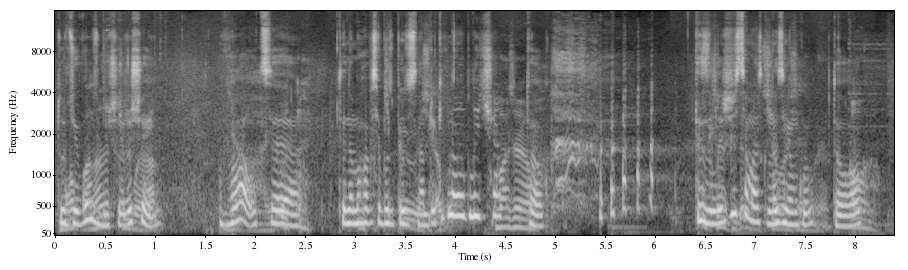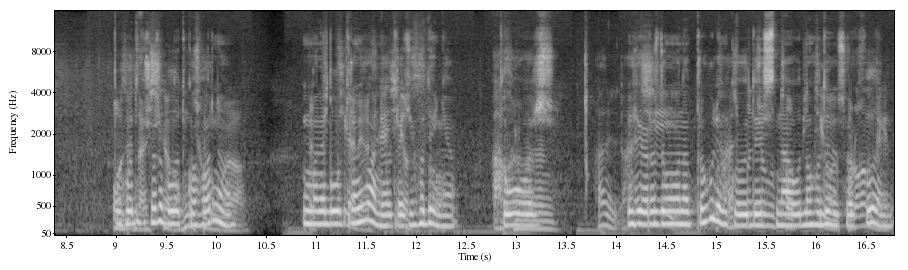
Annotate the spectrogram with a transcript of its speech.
Тут з'явилось більше грошей. Вау, це. Ти намагався позбутися набриків на обличчя? Так. Ти залишився маску на зйомку? Так. Погода вчора була такого гарного. У мене було тренування о третій годині. Тож я роздумував над прогулянкою десь на 1 годину 40 хвилин.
